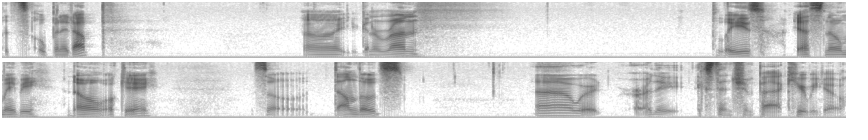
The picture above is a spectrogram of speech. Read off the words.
Let's open it up. You're gonna run. Please. Yes, no, maybe. No, okay. So downloads. Uh, where are they? Extension pack. Here we go.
